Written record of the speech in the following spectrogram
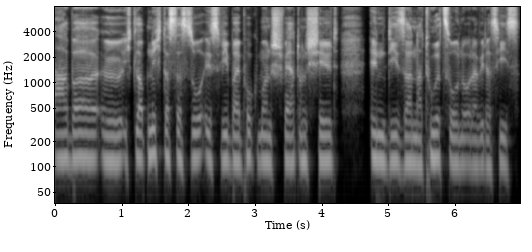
Aber äh, ich glaube nicht, dass das so ist wie bei Pokémon Schwert und Schild in dieser Naturzone oder wie das hieß.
